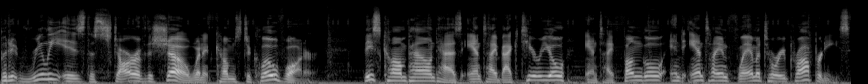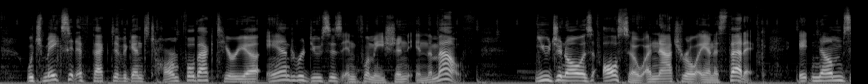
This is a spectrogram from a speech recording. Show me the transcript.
but it really is the star of the show when it comes to clove water. This compound has antibacterial, antifungal, and anti-inflammatory properties, which makes it effective against harmful bacteria and reduces inflammation in the mouth. Eugenol is also a natural anesthetic. It numbs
